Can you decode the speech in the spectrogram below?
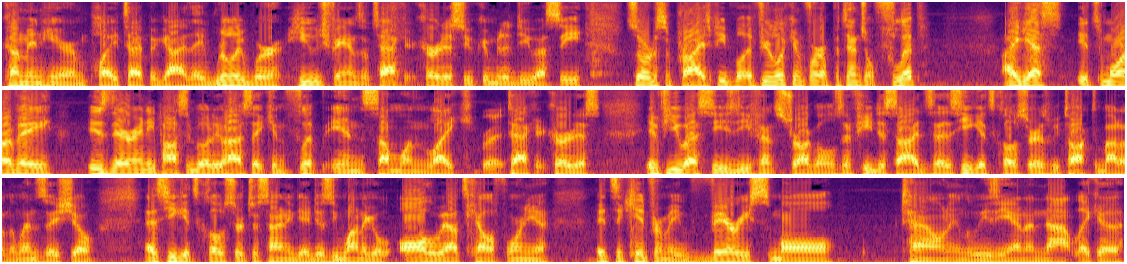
come in here and play type of guy. They really were huge fans of Tackett Curtis, who committed to USC. Sort of surprised people. If you're looking for a potential flip, I guess it's more of a is there any possibility Ohio State can flip in someone like Right. Tackett Curtis if USC's defense struggles, if he decides as he gets closer, as we talked about on the Wednesday show, as he gets closer to signing day, does he want to go all the way out to California? It's a kid from a very small town in Louisiana, not like a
